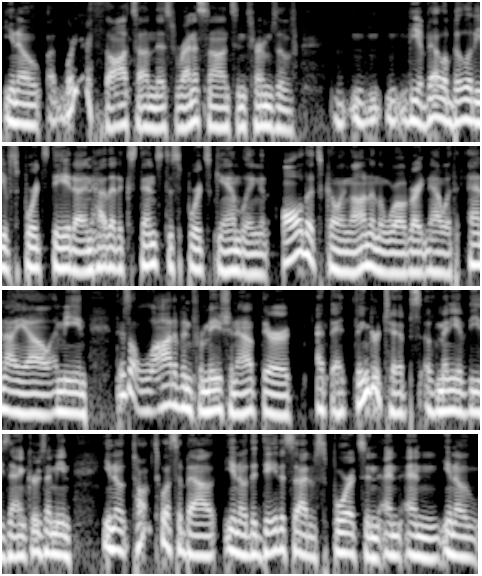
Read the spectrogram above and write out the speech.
you know, uh, what are your thoughts on this renaissance in terms of the availability of sports data and how that extends to sports gambling and all that's going on in the world right now with NIL? I mean, there's a lot of information out there at the fingertips of many of these anchors. I mean, you know, talk to us about you know the data side of sports and and and you know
